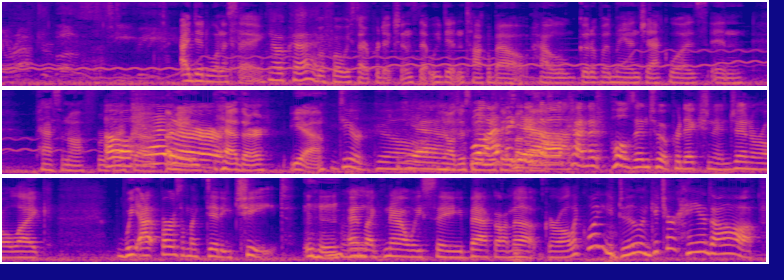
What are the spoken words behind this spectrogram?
your AfterBuzz TV. I did want to say Okay. before we start predictions that we didn't talk about how good of a man Jack was in passing off Rebecca. I Heather. mean Heather. Yeah. Dear God. Yeah. Y'all just Well, made me I think think about this that. all kind of pulls into a prediction in general. Like, we at first, I'm like, did he cheat? Mm-hmm. And like now we see back on up, girl. Like, what are you doing? Get your hand off.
